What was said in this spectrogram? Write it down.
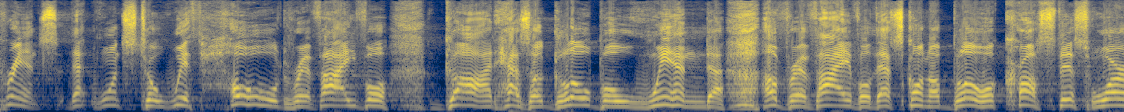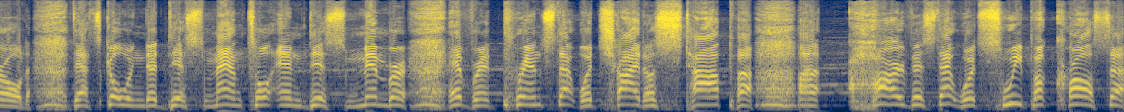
prince that wants to withhold revival, God has a global wind of revival that's going to blow across this world, that's going to dismantle and dismember every prince prince that would try to stop a harvest that would sweep across uh,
